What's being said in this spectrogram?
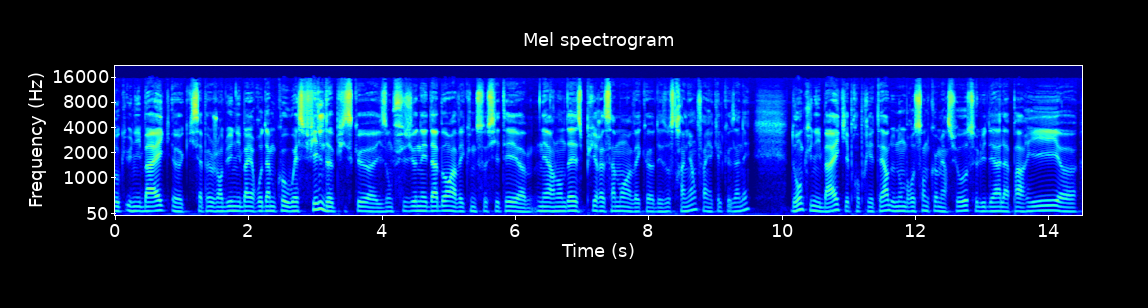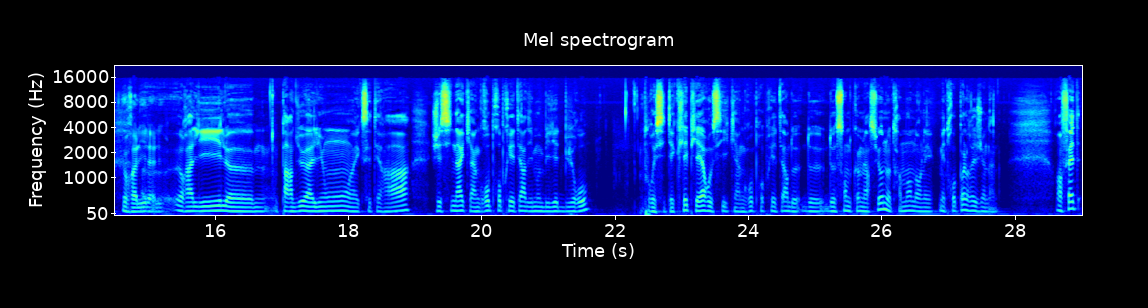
Donc Unibail, qui s'appelle aujourd'hui Unibail Rodamco Westfield, puisqu'ils ont fusionné d'abord avec une société néerlandaise, puis récemment avec des Australiens, enfin il y a quelques années. Donc Unibail qui est propriétaire de nombreux centres commerciaux, celui des Halles à Paris, euh, Euralil, euh, euh, Pardieu à Lyon, etc. Gessina qui est un gros propriétaire d'immobilier de bureaux. Pourrait citer Clépierre aussi, qui est un gros propriétaire de, centres commerciaux, notamment dans les métropoles régionales. En fait,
